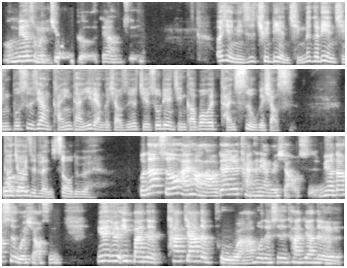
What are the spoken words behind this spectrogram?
我们没有什么纠葛这样子。而且你是去练琴，那个练琴不是这样弹一弹一两个小时就结束练琴，搞不好会弹四五个小时，他就一直忍受，对不对？我那时候还好啦，我大概就弹个两个小时，没有到四五个小时，因为就一般的他家的谱啊，或者是他家的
